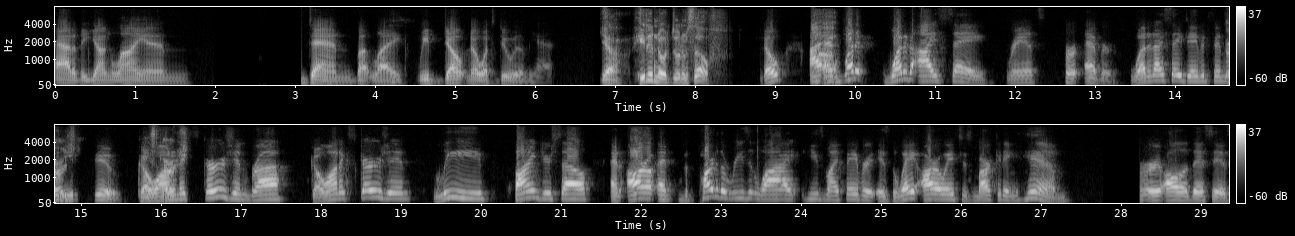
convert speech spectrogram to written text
out of the young lion den, but like we don't know what to do with him yet. yeah, he didn't know what to do with himself. Nope. I, Uh, and what what did I say, Rance? Forever. What did I say David Finlay needed to do? Go on an Excursion. bruh. Go on excursion. Leave. Find yourself. And RO and the part of the reason why he's my favorite is the way ROH is marketing him for all of this is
